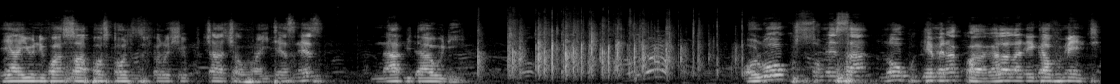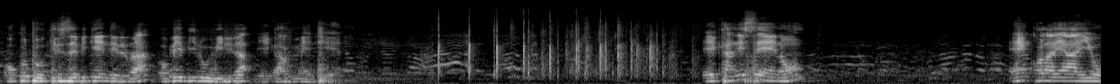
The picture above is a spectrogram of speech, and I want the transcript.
eya universal apostles fellowship church of righteousness nabi dawudi olw'okusomesa n'okugemera kwagalala ne gavumenti okutuukiriza ebigendererwa oba ebiruubirira bye gavumenti eno. Ekkanisa eno enkola yaayo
